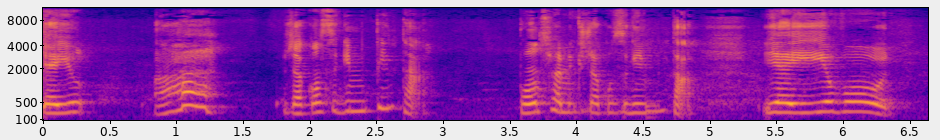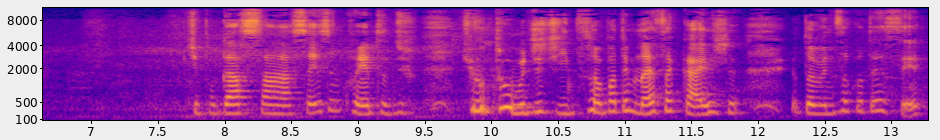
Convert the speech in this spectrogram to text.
E aí eu. Ah! Já consegui me pintar. Pontos pra mim que já consegui me pintar. E aí eu vou. Tipo, gastar 6,50 de, de um tubo de tinta só pra terminar essa caixa. Eu tô vendo isso acontecer.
